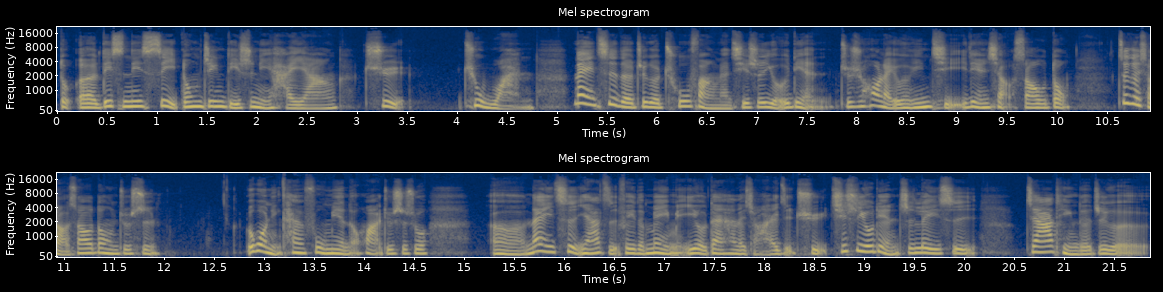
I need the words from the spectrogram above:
东呃，Disney Sea 东京迪士尼海洋去去玩那一次的这个出访呢，其实有一点，就是后来有引起一点小骚动。这个小骚动就是，如果你看负面的话，就是说，呃，那一次雅子妃的妹妹也有带她的小孩子去，其实有点是类似家庭的这个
